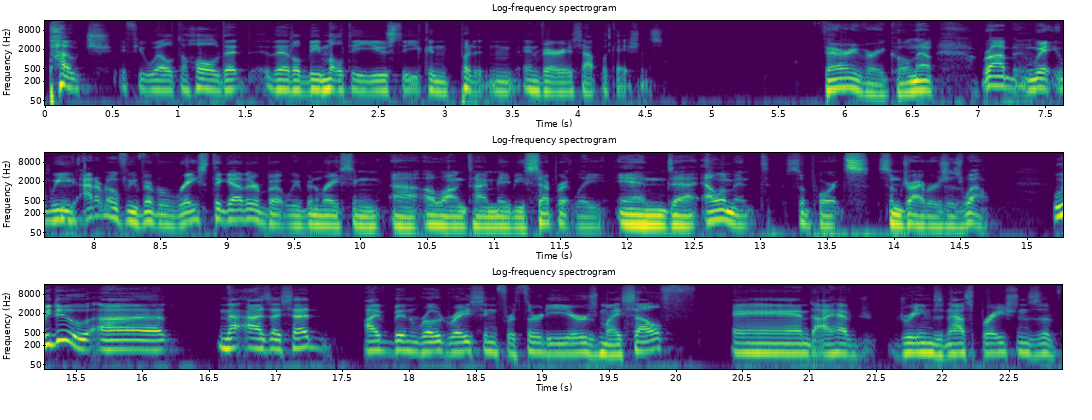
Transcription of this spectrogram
pouch, if you will, to hold it. That'll be multi-use that you can put it in, in various applications. Very, very cool. Now, Rob, we, we I don't know if we've ever raced together, but we've been racing uh, a long time, maybe separately. And uh, Element supports some drivers as well. We do. Uh, as I said, I've been road racing for 30 years myself, and I have dreams and aspirations of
